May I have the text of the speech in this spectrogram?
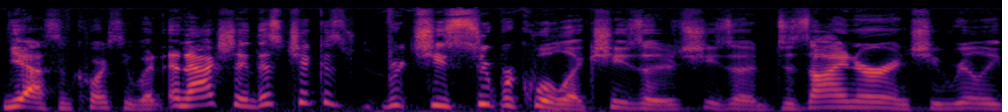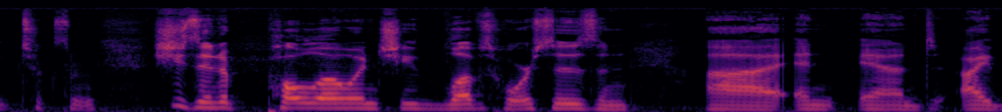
Yes, of course he would. And actually, this chick is she's super cool. Like she's a she's a designer, and she really took some. She's into polo, and she loves horses, and uh, and and I,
